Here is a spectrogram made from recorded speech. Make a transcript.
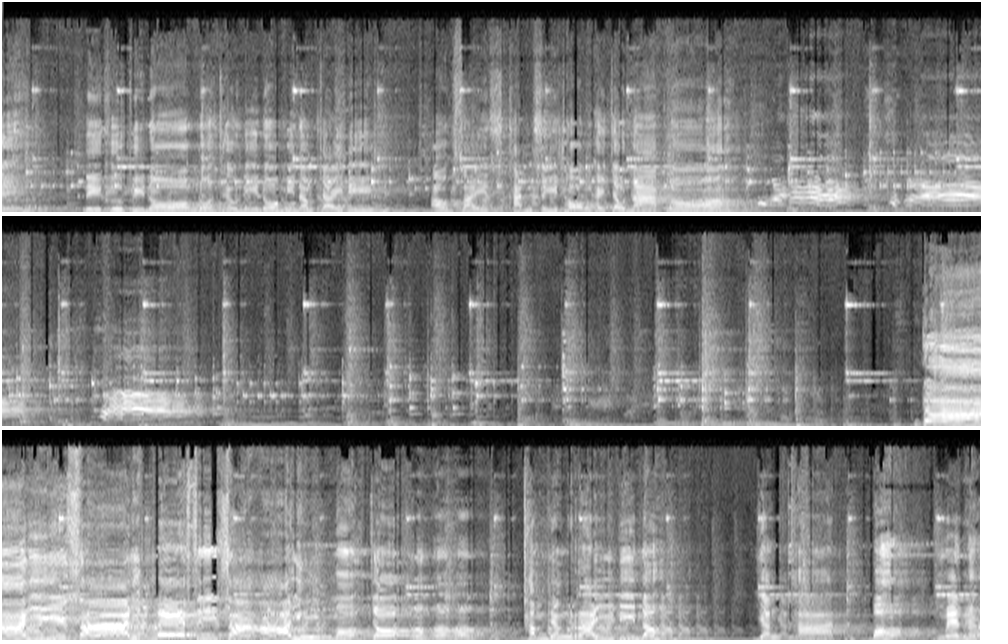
ย นี่คือพี่น้องเนาะแถวนี้เนาะมีน้ำใจดี เอาใส่ขันสีทองให้เจ้านาคเนาะาะเจาะทำอย่างไรดีเนาะยังขาดเบาะแม่น้า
